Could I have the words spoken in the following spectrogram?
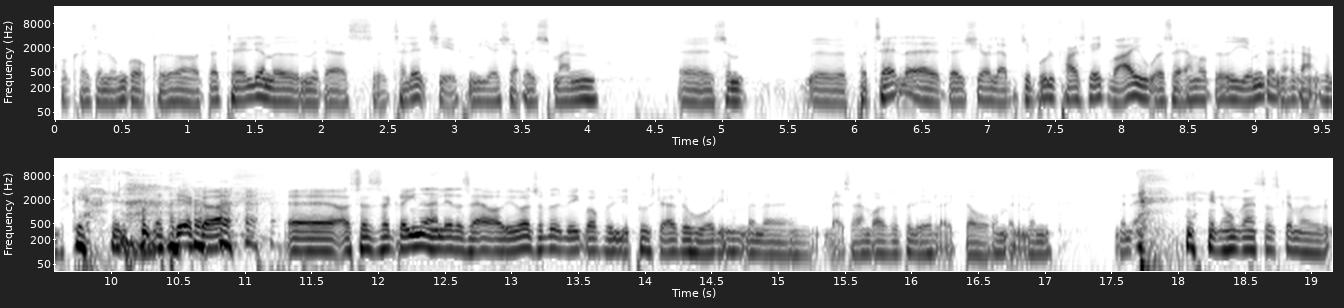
og Christian Lundgaard køre, og der talte jeg med, med deres øh, talentchef, Mia Charisman, øh, Øh, som øh, fortalte, at Charles Abiteboul faktisk ikke var i USA, han var blevet hjemme den her gang, så måske har det noget med det at gøre. øh, og så, så grinede han lidt og sagde, og i øvrigt så ved vi ikke, hvorfor vi lige pludselig er så hurtige, men øh, altså, han var selvfølgelig heller ikke derovre, men, men, men nogle gange så skal man jo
